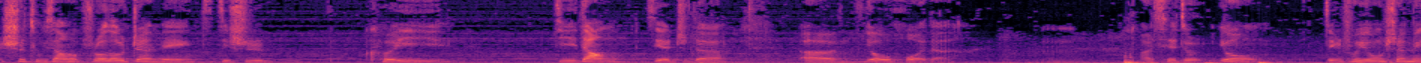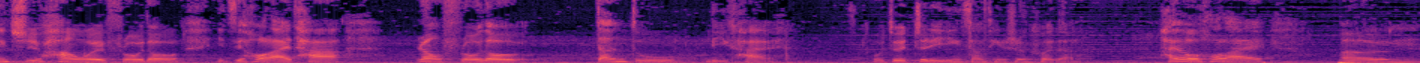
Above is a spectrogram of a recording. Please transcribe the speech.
试图向 Frodo 证明自己是可以抵挡戒指的呃诱惑的，嗯。而且就用等于说用生命去捍卫 Frodo，以及后来他让 Frodo 单独离开，我对这里印象挺深刻的。还有后来，嗯，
